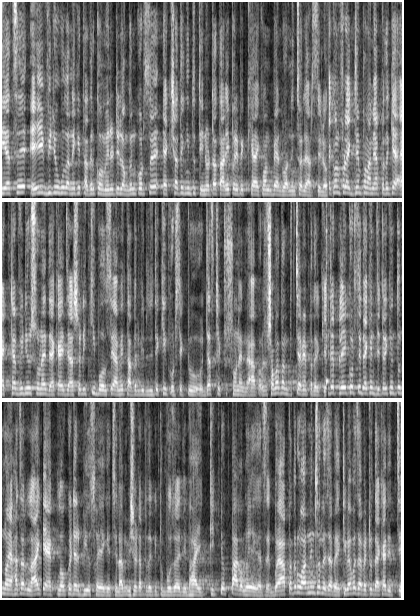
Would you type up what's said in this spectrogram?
দিয়েছে। এই ভিডিওগুলো নাকি তাদের কমিউনিটি লঙ্ঘন করছে। একসাথে কিন্তু তিনোটা তারই পরিপ্রেক্ষিতে অ্যাকাউন্ট ব্যান্ড ওয়ার্নিং চলে আসছিল। এখন ফর এক্সাম্পল আমি আপনাদেরকে একটা ভিডিও শোনায় দেখাই যে আসলে কি বলছে, আমি তাদের বিরোধিতা কি করছি একটু জাস্ট একটু শোনেন সমাধান দিচ্ছি আমি আপনাদেরকে। এটা প্লে করছি, দেখেন যেটা কিন্তু নয় হাজার লাইক এক লক্ষ এটার ভিউজ হয়ে গেছিল। আমি বিষয়টা আপনাদেরকে একটু বোঝাই দিই। ভাই টিকটক পাগল হয়ে গেছে। আপনাদের ওয়ার্নিং চলে যাবে, কীভাবে যাবে একটু দেখা দিচ্ছে।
